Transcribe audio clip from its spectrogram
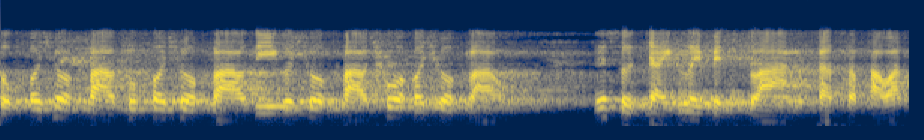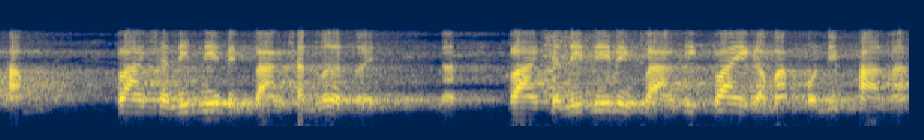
สุขก็ชั่วคราว ทุกข์ก็ชั่วคราว ดีก็ชั่วคราว ชั่วก็ชั่วคราวในสุดใจก็เลยเป็นกลางกับสภาวะธรรม กลางชนิดนี้เป็นกลางชั้นเลิศเลยนะกลางชนิดนี้เป็นกลางที่ใกล้กับมรรคผลนิพพานละ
